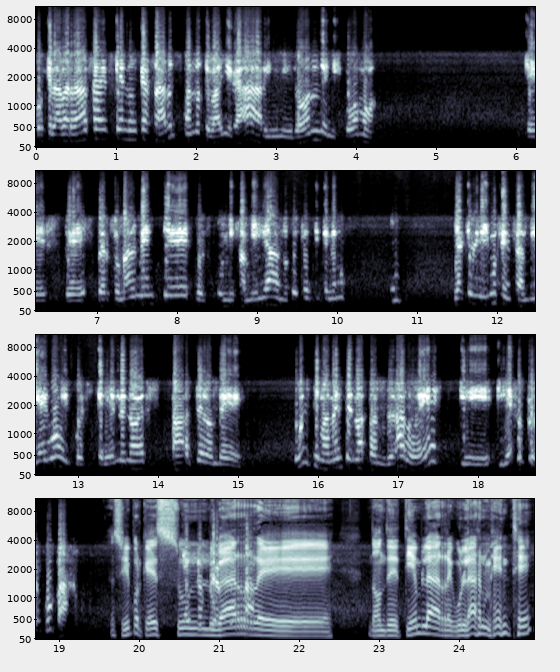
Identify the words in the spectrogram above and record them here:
Porque la verdad, sabes que nunca sabes cuándo te va a llegar, y ni dónde, ni cómo. Este, personalmente, pues con mi familia, nosotros sí tenemos, ya que vivimos en San Diego, y pues queriendo no es parte donde últimamente no ha temblado, ¿eh? Y, y eso preocupa. Sí, porque es un lugar eh, donde tiembla regularmente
